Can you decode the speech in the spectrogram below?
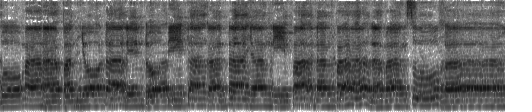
โปมหาปัญโยทาเลนโตปิตากันตายังนิปานังปาละมังสุขัง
